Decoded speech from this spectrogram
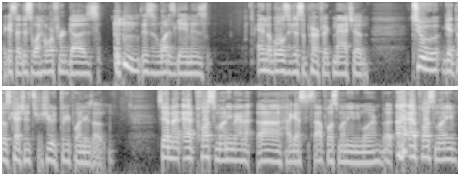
like I said, this is what Horford does. this is what his game is, and the Bulls are just a perfect matchup to get those catch and shoot three pointers up. So yeah, man, at plus money, man. Uh, I guess it's not plus money anymore, but at plus money,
